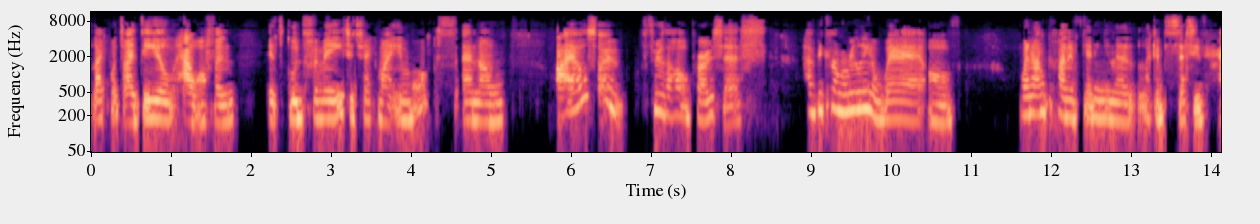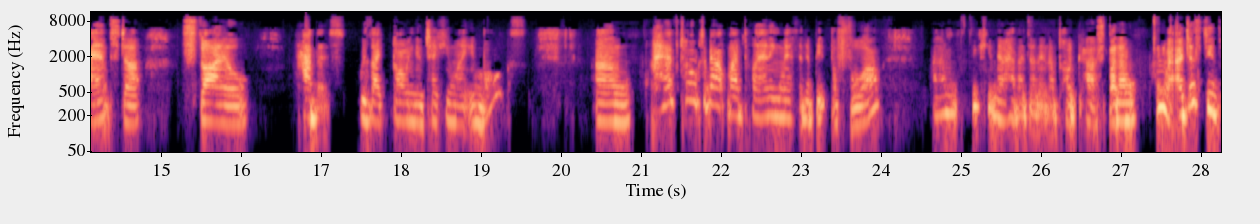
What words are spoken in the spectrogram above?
like what's ideal, how often it's good for me to check my inbox. And um, I also, through the whole process, have become really aware of when I'm kind of getting in a like obsessive hamster style habit with like going and checking my inbox. Um, I have talked about my planning method a bit before. I'm thinking now, have I done it in a podcast? But um, anyway, I just did.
